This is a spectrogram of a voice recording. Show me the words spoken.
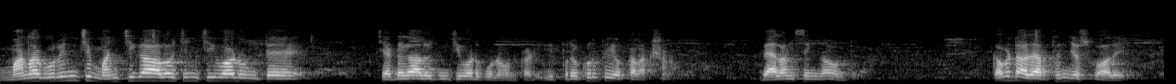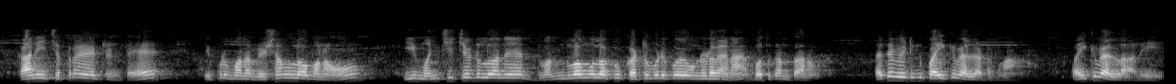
మన గురించి మంచిగా ఆలోచించేవాడు ఉంటే చెడ్డగా ఆలోచించేవాడు కూడా ఉంటాడు. ఇది ప్రకృతి యొక్క లక్షణం. బ్యాలెన్సింగ్గా ఉంటుంది. కాబట్టి అది అర్థం చేసుకోవాలి. కానీ చిత్రం ఏంటంటే ఇప్పుడు మన విషయంలో మనం ఈ మంచి చెడులు అనే ద్వంద్వములకు కట్టుబడిపోయి ఉండడమేనా? బతుకంతాను. అయితే వీటికి పైకి వెళ్ళటమా? పైకి వెళ్ళాలి.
